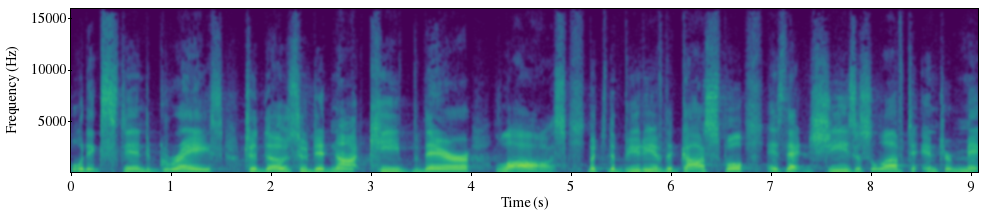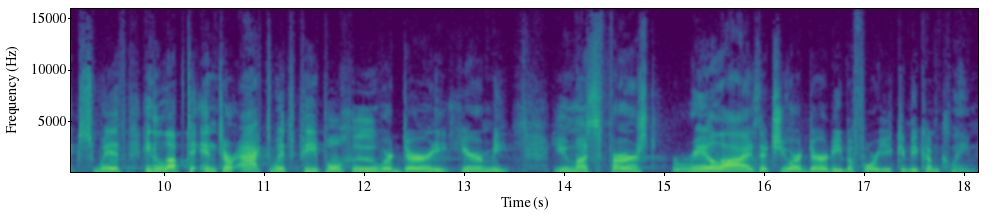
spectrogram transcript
would extend grace to those who did not keep their laws. But the beauty of the gospel is that Jesus loved to intermix with, he loved to interact with people who were dirty. Hear me. You must first realize that you are dirty before you can become clean.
